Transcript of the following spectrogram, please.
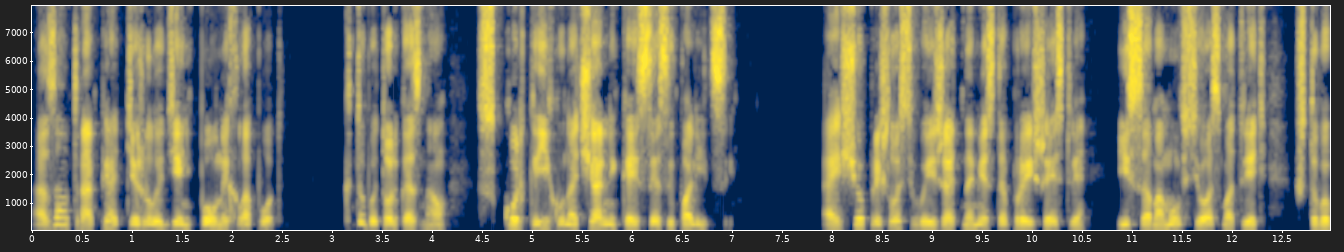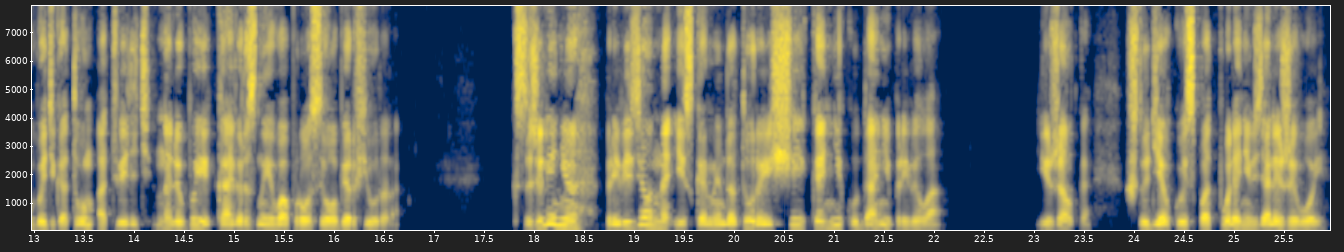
а завтра опять тяжелый день, полный хлопот. Кто бы только знал, сколько их у начальника СС и полиции. А еще пришлось выезжать на место происшествия и самому все осмотреть, чтобы быть готовым ответить на любые каверзные вопросы оберфюрера. К сожалению, привезенная из комендатуры ищейка никуда не привела. И жалко, что девку из-под поля не взяли живой.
